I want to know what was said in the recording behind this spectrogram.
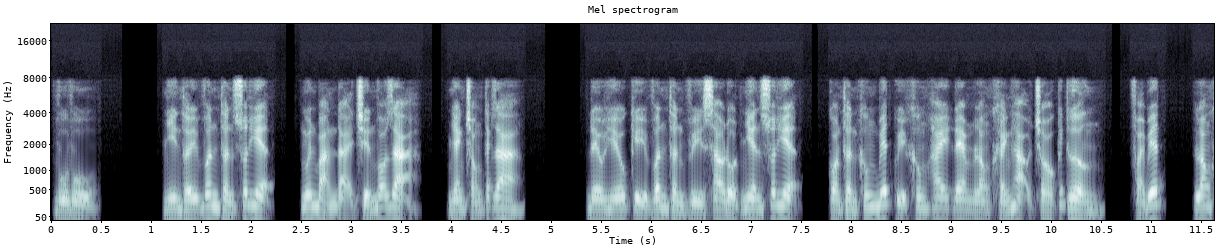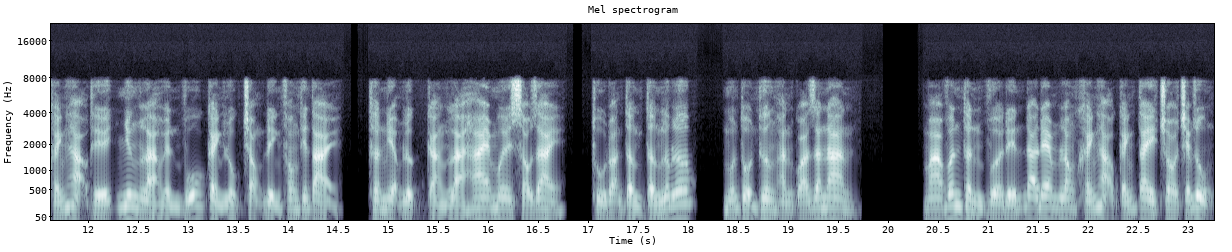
Vù vù. Nhìn thấy vân thần xuất hiện, nguyên bản đại chiến võ giả, nhanh chóng tách ra. Đều hiếu kỳ vân thần vì sao đột nhiên xuất hiện, còn thần không biết quỷ không hay đem Long Khánh Hạo cho kích thương, phải biết, Long Khánh Hạo thế nhưng là huyền vũ cảnh lục trọng đỉnh phong thiên tài, thần niệm lực càng là 26 giai, thủ đoạn tầng tầng lớp lớp, muốn tổn thương hắn quá gian nan. Mà Vân Thần vừa đến đã đem Long Khánh Hạo cánh tay cho chém dụng,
